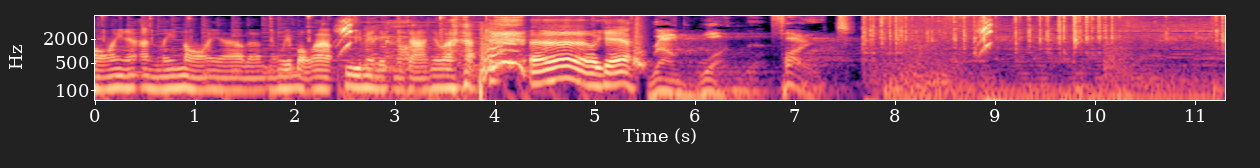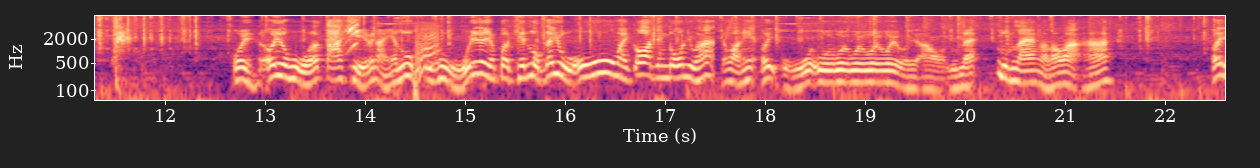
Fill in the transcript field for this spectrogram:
น้อยนะอันไม่น้อยนะครับแล้วน้องเวฟบอกว่าพี่ไม่เล็กนะจ๊ะใช่ป่ะเออโอเค Round one, fight. โอ้ยเอ้ยโอ้โหแล้วตาเขไปไหนอะลูกโอ้โหแต่ยังเปิดเคนหลบได้อยู่โอ้ my god ยังโดนอยู่ฮะจังหวะนี้เอ้ยโอ้ยโอ้ยโอ้ยโอ้ยโอ้ยโอ้ยเอารุนแรงรุนแรงเหรอเราอะฮะเฮ้ย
